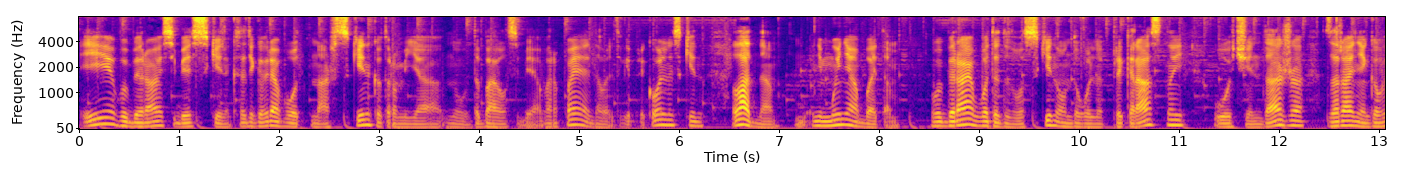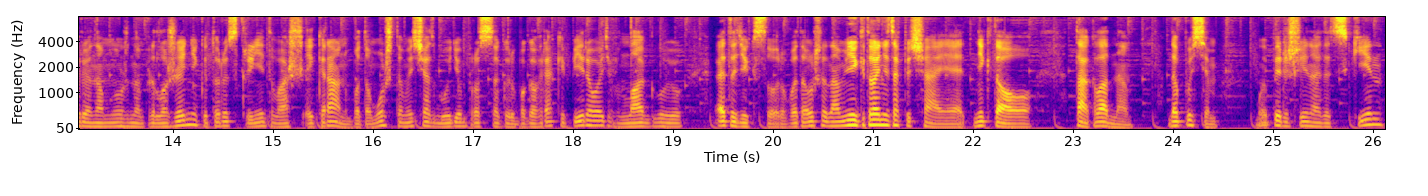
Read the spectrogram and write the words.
и выбираю себе скин. Кстати говоря, вот наш скин, которым я, ну, добавил себе в РП, довольно-таки прикольный скин. Ладно, мы не об этом. Выбираем вот этот вот скин, он довольно прекрасный, очень даже. Заранее говорю, нам нужно приложение, которое скринит ваш экран, потому что мы сейчас будем просто, грубо говоря, копировать в наглую эту текстуру, потому что нам никто не запрещает, никто. Так, ладно, допустим, мы перешли на этот скин,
